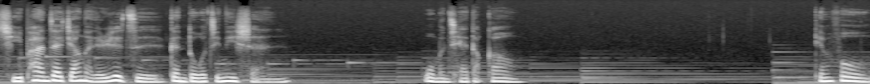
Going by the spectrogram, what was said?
期盼在将来的日子更多经历神，我们起来祷告。天父，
